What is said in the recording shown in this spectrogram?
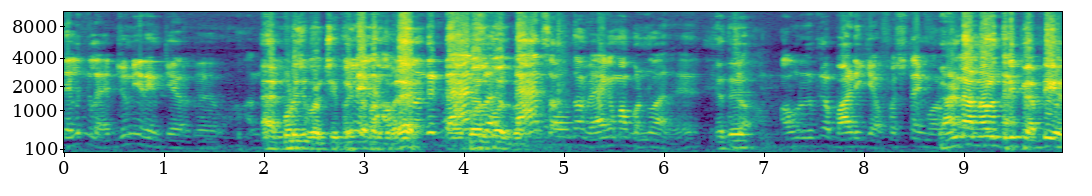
தெலுங்குல ஜூனியர் என்டிஆருக்கு அஹ் முடிஞ்சு போச்சு டான்ஸ் அவர் தான் வேகமா பண்ணுவாரு. எது? அவர் இருக்கிற பாடிக்கு ஃபர்ஸ்ட் டைம் வேண்டாம்னாலும் திருப்பி அப்படியே.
